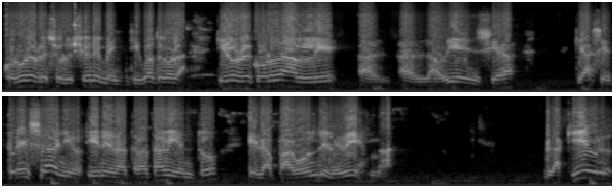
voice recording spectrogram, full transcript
con una resolución en 24 horas. Quiero recordarle a, la audiencia que hace tres años tienen a tratamiento el apagón de Ledesma. Blaquier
